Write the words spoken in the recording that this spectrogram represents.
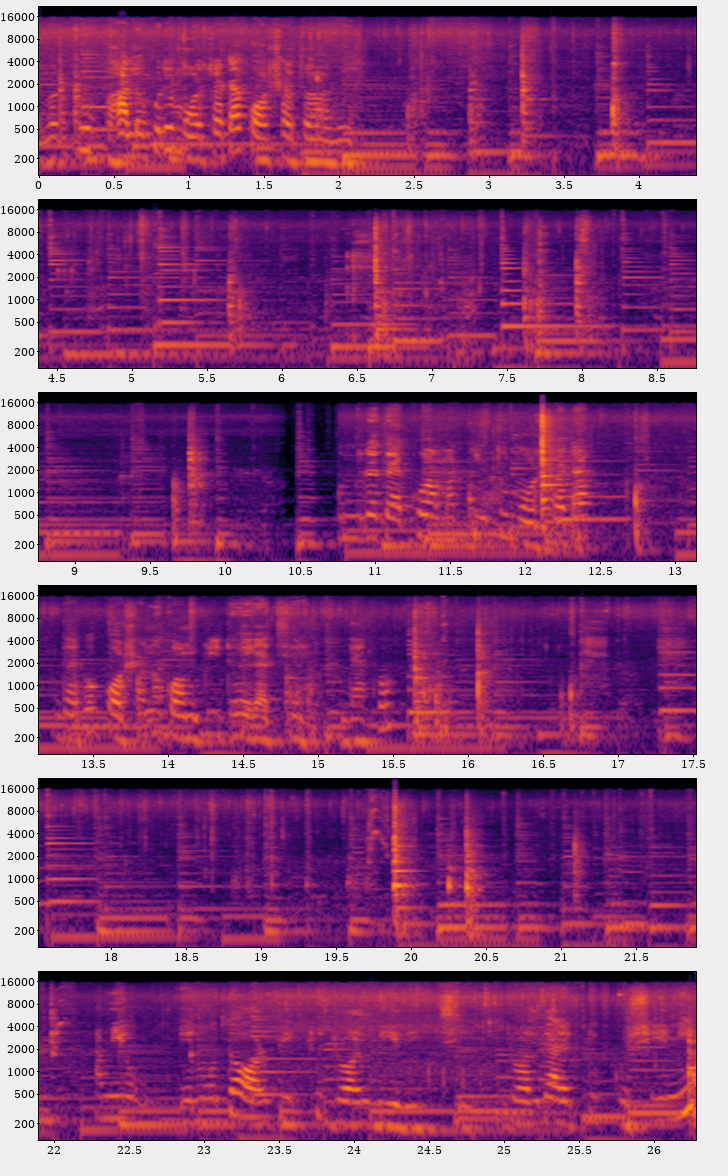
এবার খুব ভালো করে মশলাটা কষাতে হবে। দেখো আমার কিন্তু মশলাটা দেখো কষানো কমপ্লিট হয়ে গেছে, দেখো। আমি এর মধ্যে অল্প একটু জল দিয়ে দিচ্ছি জল দিয়ে আরেকটু কষিয়ে নিই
